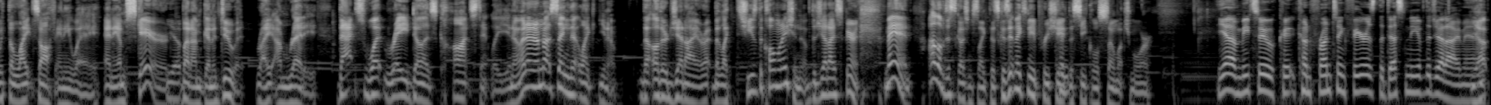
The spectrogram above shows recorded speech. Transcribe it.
with the lights off anyway. And I'm scared, Yep. but I'm gonna do it, right? I'm ready. That's what Rey does constantly, you know. And I'm not saying that like, you know, the other Jedi, right? But like she's the culmination of the Jedi spirit. Man, I love discussions like this because it makes me appreciate Con- the sequels so much more. Yeah, me too. C- confronting fear is the destiny of the Jedi, man. Yep,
